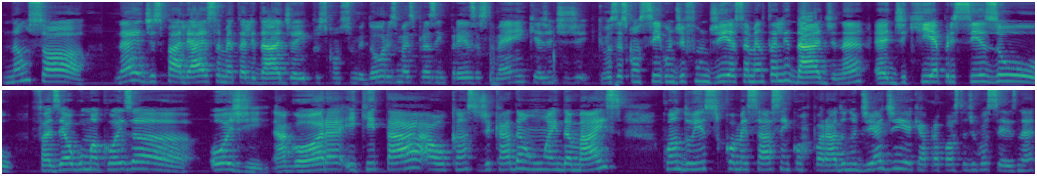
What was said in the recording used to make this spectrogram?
não só né, de espalhar essa mentalidade aí para os consumidores, mas para as empresas também, que a gente que vocês consigam difundir essa mentalidade, né, é de que é preciso fazer alguma coisa hoje, agora e que está ao alcance de cada um, ainda mais quando isso começar a ser incorporado no dia a dia, que é a proposta de vocês, né?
